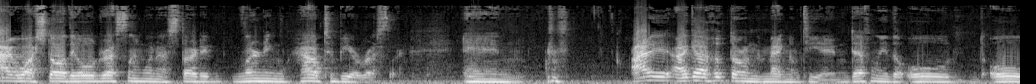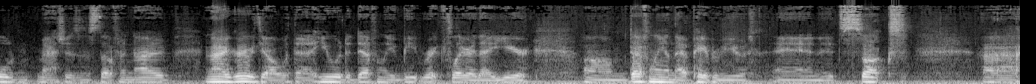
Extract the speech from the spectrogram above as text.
I watched all the old wrestling when I started learning how to be a wrestler, and I I got hooked on Magnum TA and definitely the old old matches and stuff. And I and I agree with y'all with that. He would have definitely beat Ric Flair that year, um, definitely in that pay per view. And it sucks. Uh,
